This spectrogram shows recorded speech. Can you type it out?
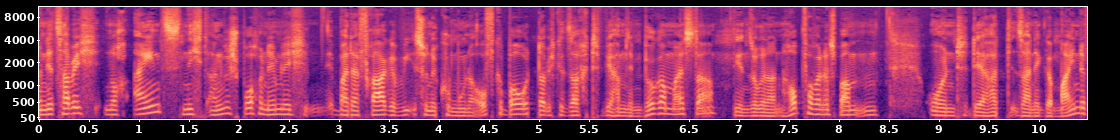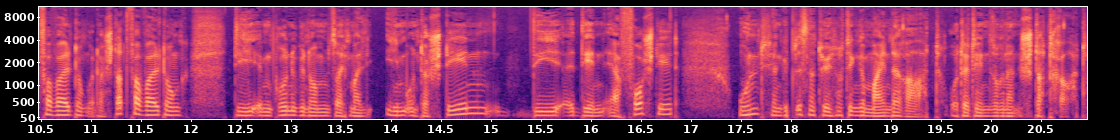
Und jetzt habe ich noch eins nicht angesprochen, nämlich bei der Frage, wie ist so eine Kommune aufgebaut? Da habe ich gesagt, wir haben den Bürgermeister, den sogenannten Hauptverwaltungsbeamten, und der hat seine Gemeindeverwaltung oder Stadtverwaltung, die im Grunde genommen, sag ich mal, ihm unterstehen, die, denen er vorsteht. Und dann gibt es natürlich noch den Gemeinderat oder den sogenannten Stadtrat.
